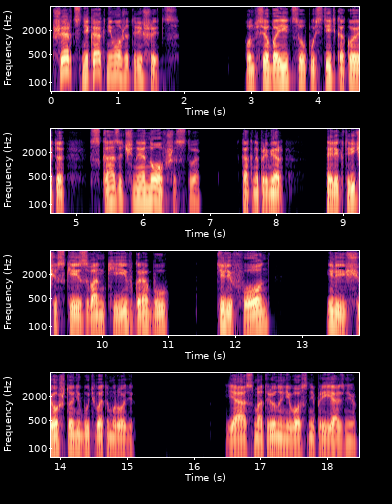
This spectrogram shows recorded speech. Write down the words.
Шерц никак не может решиться. Он все боится упустить какое-то сказочное новшество, как, например, электрические звонки в гробу, телефон или еще что-нибудь в этом роде. Я смотрю на него с неприязнью.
